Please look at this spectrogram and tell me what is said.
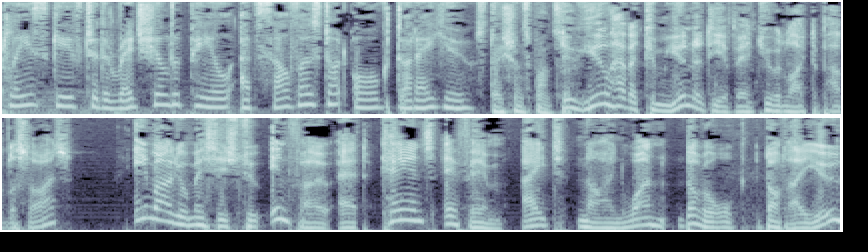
Please give to the Red Shield Appeal at salvos.org.au. Station sponsor. Do you have a community event you would like to publicise? Email your message to info at cairnsfm891.org.au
